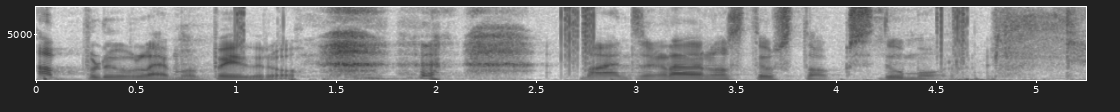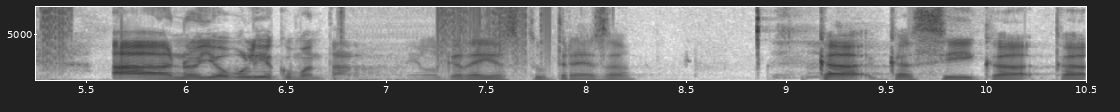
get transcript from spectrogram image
Cap problema, Pedro. Va, ens agraden els teus tocs d'humor. Uh, no, jo volia comentar el que deies tu, Teresa, que, que sí, que, que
